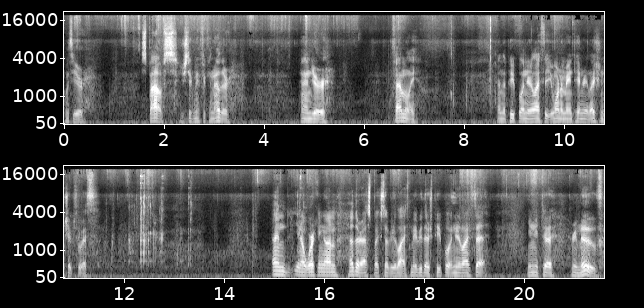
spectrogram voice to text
with your spouse, your significant other, and your family, and the people in your life that you want to maintain relationships with? And, you know, working on other aspects of your life. Maybe there's people in your life that you need to remove,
